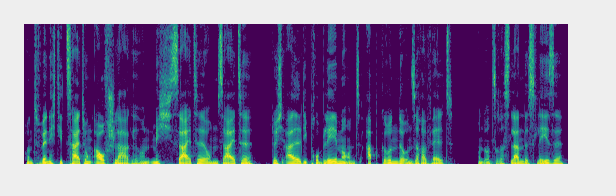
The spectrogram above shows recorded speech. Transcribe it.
Und wenn ich die Zeitung aufschlage und mich Seite um Seite durch all die Probleme und Abgründe unserer Welt und unseres Landes lese,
